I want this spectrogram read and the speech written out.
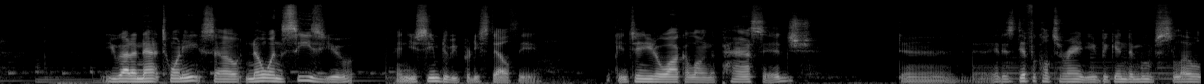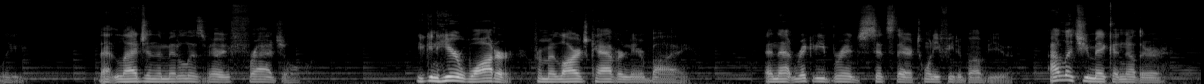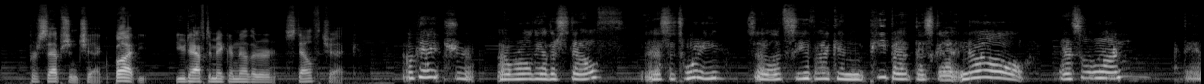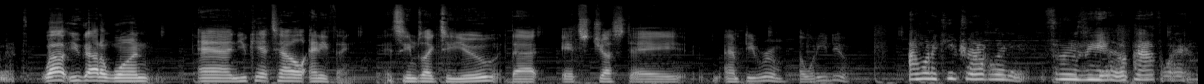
You got a nat 20, so no one sees you, and you seem to be pretty stealthy. You continue to walk along the passage. It is difficult terrain. You begin to move slowly. That ledge in the middle is very fragile. You can hear water from a large cavern nearby, and that rickety bridge sits there 20 feet above you. I'll let you make another perception check, but you'd have to make another stealth check. Okay, sure. I'll roll the other stealth. That's a 20. So let's see if I can peep at this guy. No! That's a 1. Damn it. Well, you got a one, and you can't tell anything. It seems like to you that it's just a empty room. So what do you do? I want to keep traveling through the uh, pathway.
